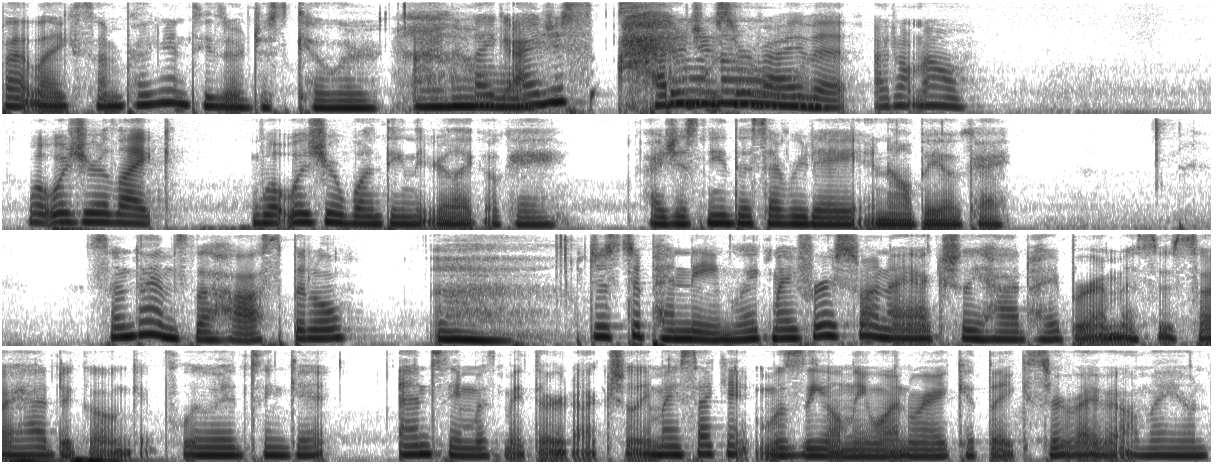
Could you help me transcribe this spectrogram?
But like some pregnancies are just killer. I know. Like I just How did you survive it? I don't know. What was your like what was your one thing that you're like, okay, I just need this every day and I'll be okay? Sometimes the hospital. just depending. Like my first one I actually had hyperemesis, so I had to go and get fluids and get and same with my third actually. My second was the only one where I could like survive it on my own.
